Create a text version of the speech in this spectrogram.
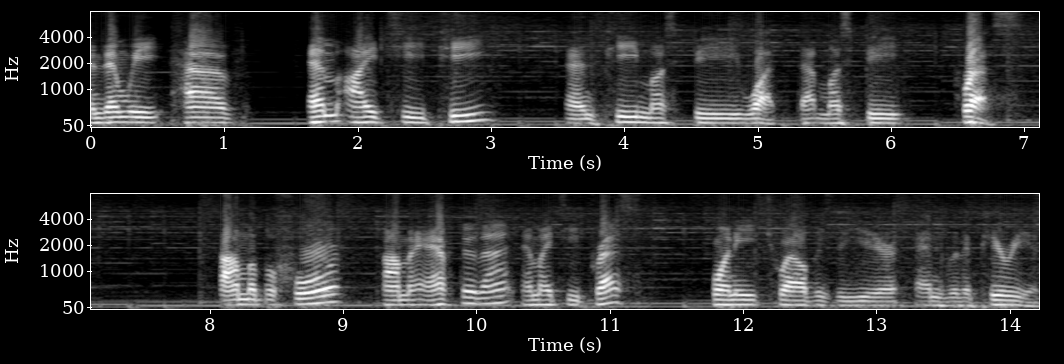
And then we have MITP, and P must be what? That must be press. Comma before, comma after that, MIT Press. 2012 is the year, end with a period.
